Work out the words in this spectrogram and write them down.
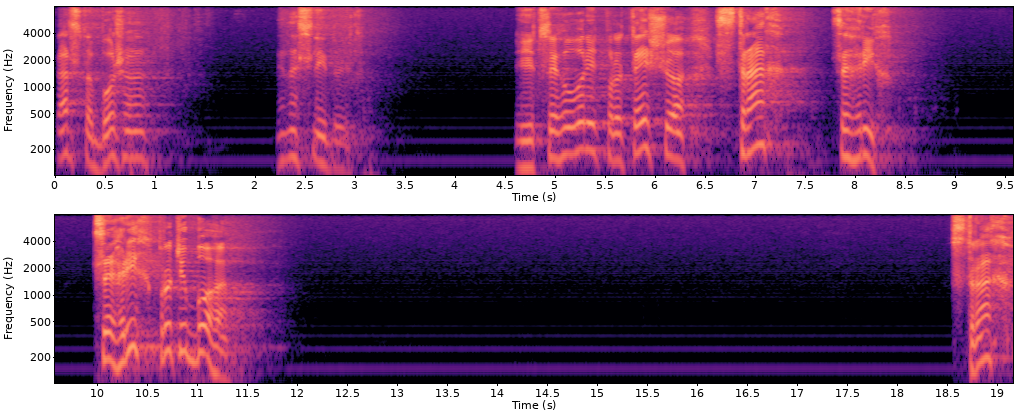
Царство Божого не наслідують. І це говорить про те, що страх це гріх. Це гріх проти Бога. Страх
